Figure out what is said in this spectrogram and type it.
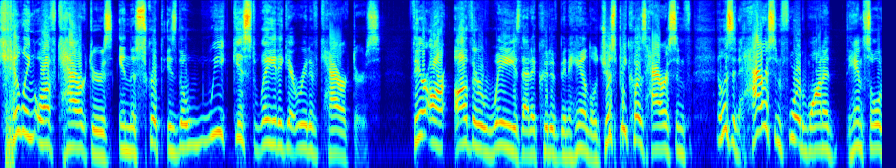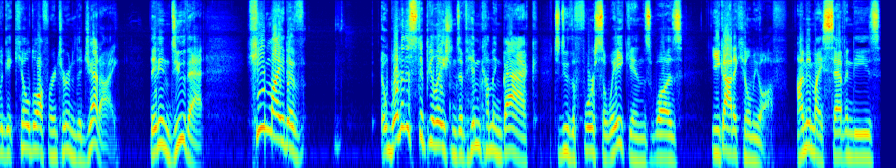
killing off characters in the script is the weakest way to get rid of characters. There are other ways that it could have been handled. Just because Harrison and listen, Harrison Ford wanted Han Solo to get killed off in Return of the Jedi. They didn't do that. He might have one of the stipulations of him coming back to do The Force Awakens was you got to kill me off. I'm in my 70s.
